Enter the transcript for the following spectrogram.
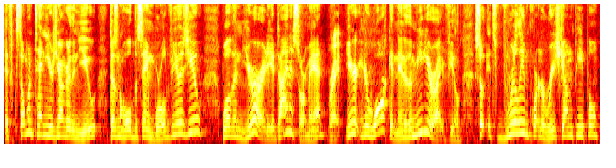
If someone 10 years younger than you doesn't hold the same worldview as you, well, then you're already a dinosaur, man. Right. You're, you're walking into the meteorite field. So it's really important to reach young people.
